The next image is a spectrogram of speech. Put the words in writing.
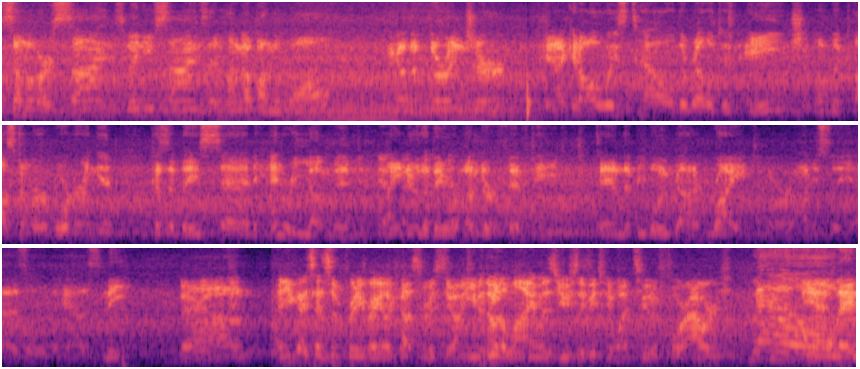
some of our signs, menu signs that hung up on the wall. We got the Thuringer, and I could always tell the relative age of the customer ordering it because if they said Henny Youngman, I knew that they were under 50, and the people who got it right were obviously as old as me. Very nice. And you guys had some pretty regular customers too. I mean, even though the line was usually between what two to four hours. Well, and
